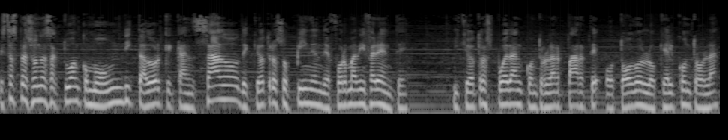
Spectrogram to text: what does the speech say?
estas personas actúan como un dictador que cansado de que otros opinen de forma diferente y que otros puedan controlar parte o todo lo que él controla,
